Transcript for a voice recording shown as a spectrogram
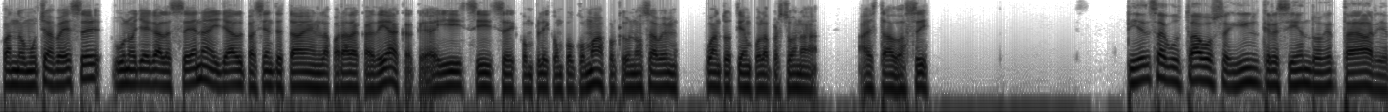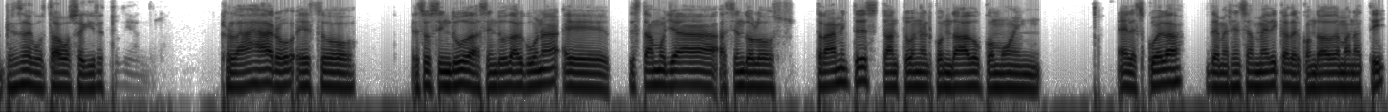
cuando muchas veces uno llega a la escena y ya el paciente está en la parada cardíaca, que ahí sí se complica un poco más porque no sabemos cuánto tiempo la persona ha estado así. ¿Piensa Gustavo seguir creciendo en esta área? ¿Piensa Gustavo seguir estudiando? Claro, eso, eso sin duda, sin duda alguna. Eh, estamos ya haciendo los trámites tanto en el condado como en, la escuela de emergencias médicas del condado de Manatí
